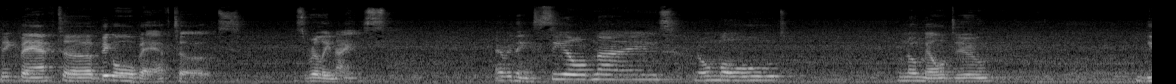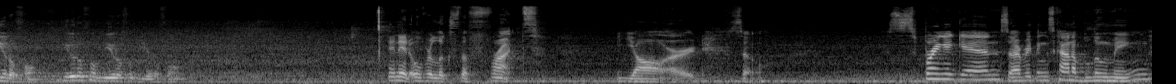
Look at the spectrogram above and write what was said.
Big bathtub, big old bathtubs. It's really nice. Everything's sealed nice. No mold. No mildew. Beautiful. Beautiful, beautiful, beautiful and it overlooks the front yard. So spring again, so everything's kind of blooming.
